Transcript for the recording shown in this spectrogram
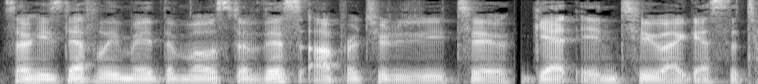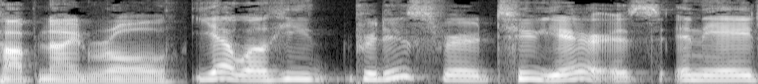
So he's definitely made the most of this opportunity to get into, I guess, the top nine role. Yeah, well, he produced for two years in the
